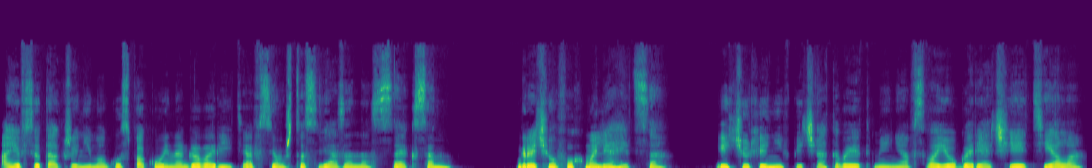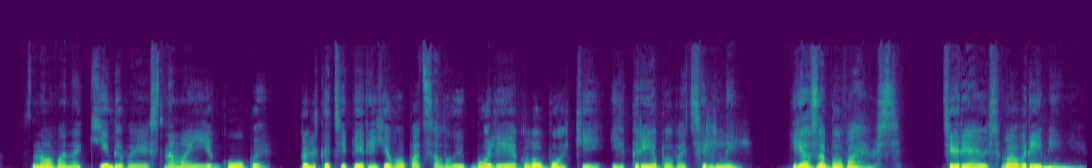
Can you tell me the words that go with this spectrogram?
а я все так же не могу спокойно говорить о всем, что связано с сексом. Грачев ухмыляется и чуть ли не впечатывает меня в свое горячее тело, снова накидываясь на мои губы. Только теперь его поцелуй более глубокий и требовательный. Я забываюсь, теряюсь во времени,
